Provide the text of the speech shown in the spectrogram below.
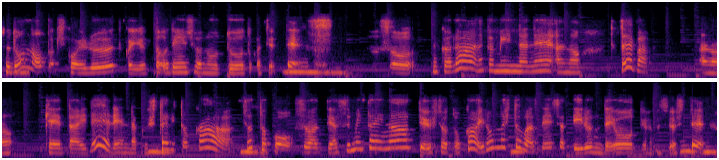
それどんな音聞こえる？とか言うと電車の音？とかって言って、そう。だからなんかみんなねあの例えばあの携帯で連絡したりとか、うん、ちょっとこう座って休みたいなっていう人とかいろんな人が電車っているんだよっていう話をして、うん、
